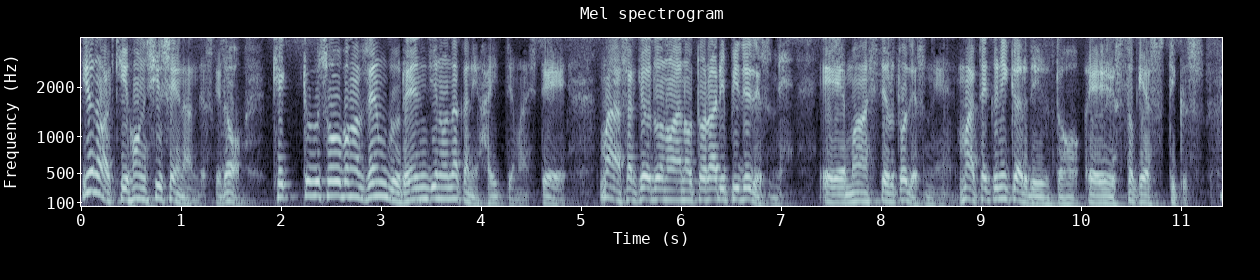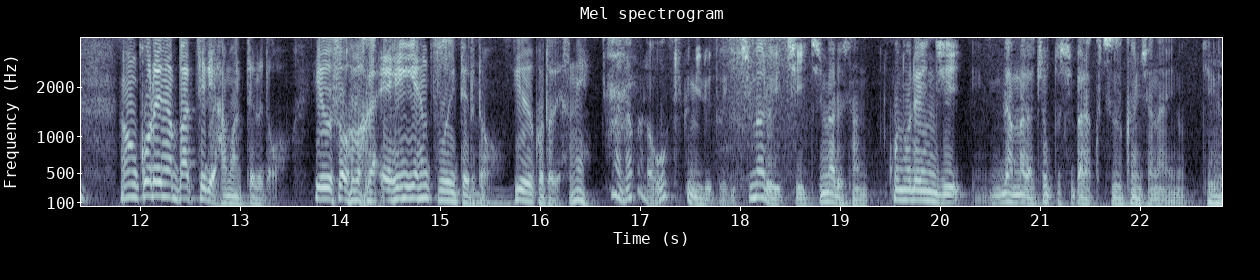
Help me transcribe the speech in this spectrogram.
いうのが基本姿勢なんですけど、結局相場が全部レンジの中に入ってまして、まあ先ほどのあのトラリピでですね、えー、回してるとですね、まあテクニカルで言うと、えー、ストキャスティクス。うん、これがバッチリハマってると。いう相場が延々続いているということですね。まあ、だから大きく見ると、101、103、このレンジがまだちょっとしばらく続くんじゃないのっていう。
